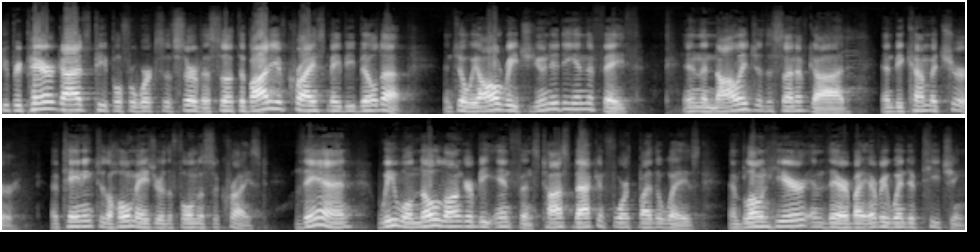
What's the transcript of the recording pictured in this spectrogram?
to prepare God's people for works of service, so that the body of Christ may be built up until we all reach unity in the faith in the knowledge of the Son of God and become mature, attaining to the whole measure of the fullness of Christ. Then we will no longer be infants, tossed back and forth by the waves, and blown here and there by every wind of teaching,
